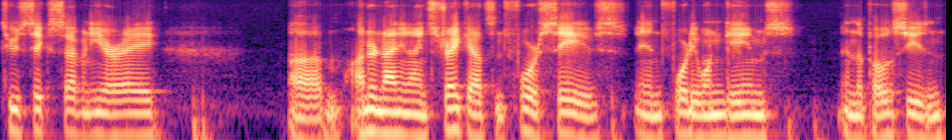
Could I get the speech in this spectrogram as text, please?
267 ERA, um, 199 strikeouts, and four saves in 41 games in the postseason.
